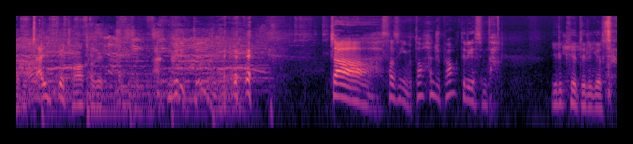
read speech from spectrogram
아주 짧게 정확하게 찍으셨네. 안 그립죠. 자 선생님부터 한 줄평 드리겠습니다. 이렇게 드리겠습니다.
